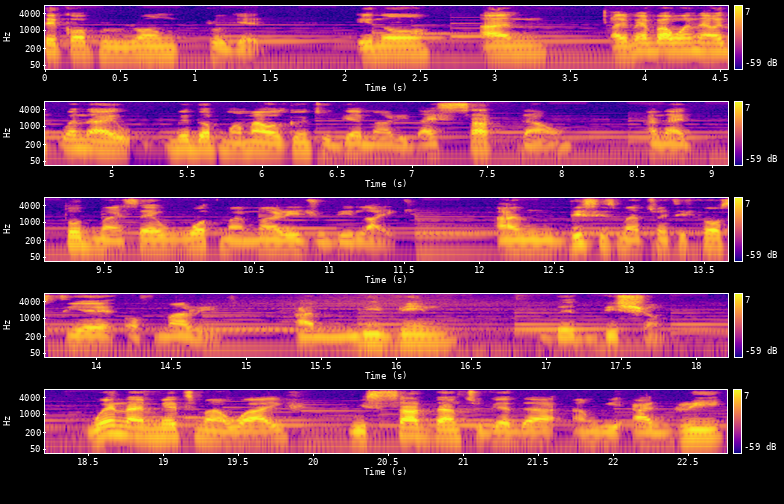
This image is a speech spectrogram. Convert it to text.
take up wrong project, you know. And I remember when I when I made up my mind I was going to get married, I sat down and I told myself what my marriage would be like. And this is my 21st year of marriage. I'm living the vision. When I met my wife, we sat down together and we agreed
